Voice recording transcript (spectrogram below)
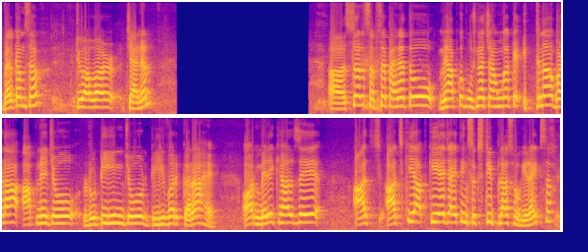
Welcome sir to our channel sir सबसे पहले तो मैं आपको पूछना चाहूँगा कि इतना बड़ा आपने जो रूटीन जो डिलीवर करा है और मेरे ख्याल से आज आज की आपकी एज आई थिंक 60 प्लस होगी right sir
